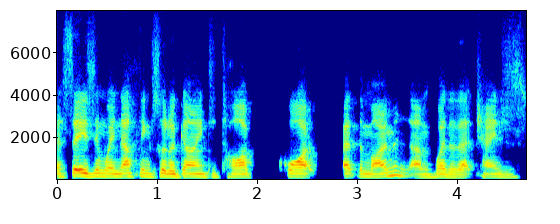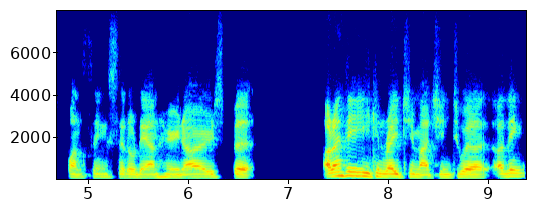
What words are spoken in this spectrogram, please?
a season where nothing's sort of going to type quite at the moment. Um, whether that changes once things settle down, who knows? But I don't think you can read too much into it. I think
